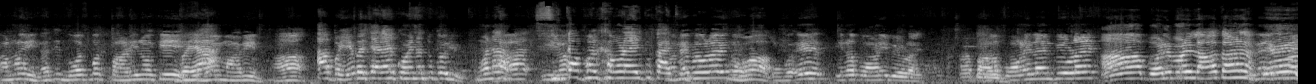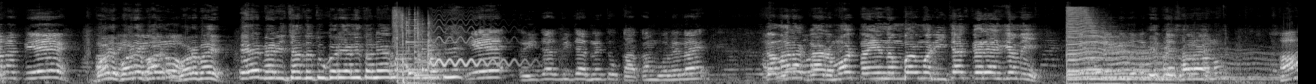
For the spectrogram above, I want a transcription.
હમણાં એનાથી દોત બોત પાડી નો કે ભયા. મારી હા. આ ભાઈએ બચારા કોઈ નતું કર્યું. મને સીતાફળ ખવડાય તું કાચું. પીવડાવ્યું હોવા. એ એનો પાણી પીવડાય. પાણી લાઈન પીવડાય? હા પોણી પોણી લાવો તાણે અને એકલાને કે ભરે ભરે ભરે ભરે ભાઈ. એ મેં રિચાર્જ નતું કરી આલી તને એ રિચાર્જ બિચાર્જ નહીં તું કાકા બોલે લાય. તમારા ઘરમાં ત્રણ નંબરમાં રિચાર્જ કર્યા છે અમે. એ પૈસા હા?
